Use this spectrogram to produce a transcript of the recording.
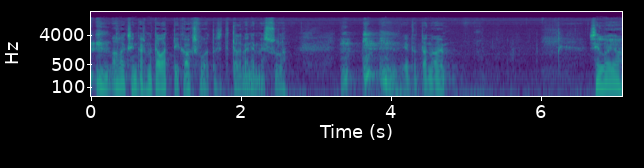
Aleksin kanssa me tavattiin kaksi vuotta sitten tällä venemessulla. ja tota noin, silloin jo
